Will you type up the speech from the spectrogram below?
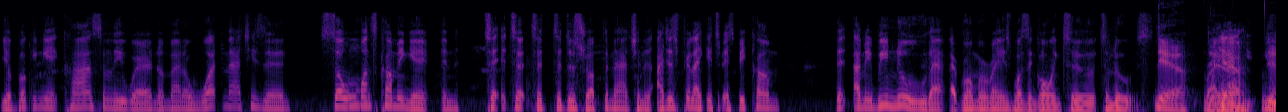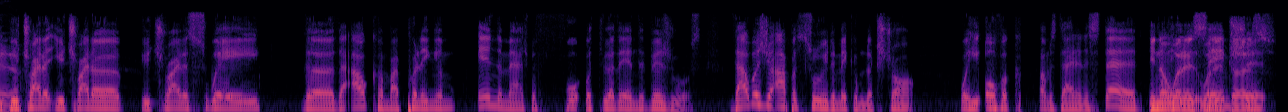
You're booking it constantly where no matter what match he's in, someone's coming in to to, to, to disrupt the match. And I just feel like it's it's become. That- I mean, we knew that Roman Reigns wasn't going to to lose. yeah, Right? Yeah. You, you, Yeah. you try to you try to you try to sway the the outcome by putting him in the match with four, with the other individuals. That was your opportunity to make him look strong. Where he overcomes that, and instead, You know what it what it does? shit.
